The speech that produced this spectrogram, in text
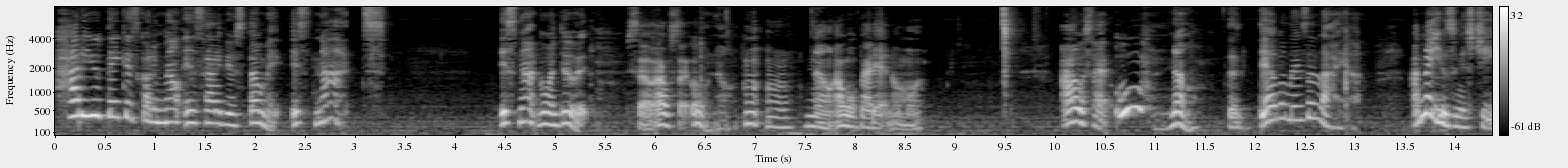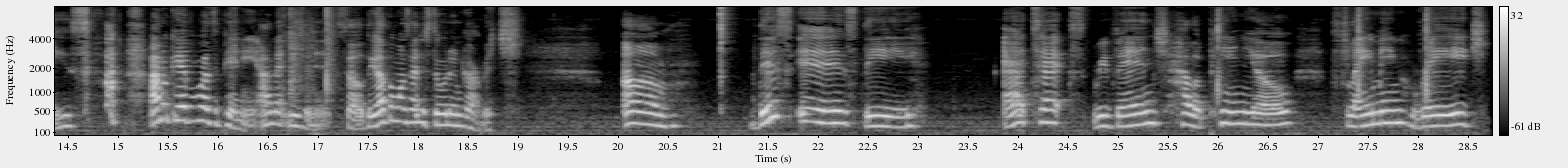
how do you think it's going to melt inside of your stomach? It's not. It's not going to do it. So I was like, oh no, mm-mm, no, I won't buy that no more. I was like, oh no, the devil is a liar. I'm not using this cheese. I don't care if it was a penny. I'm not using it. So the other ones, I just threw it in garbage. Um, this is the Aztecs Revenge Jalapeno Flaming Rage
